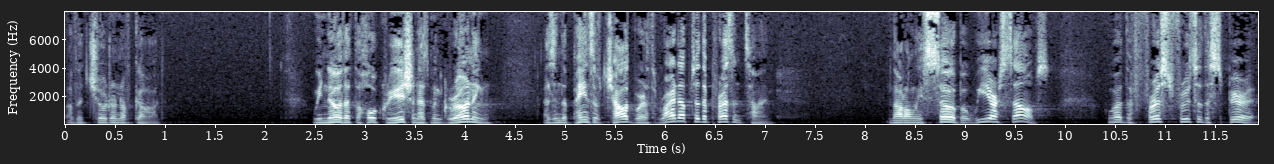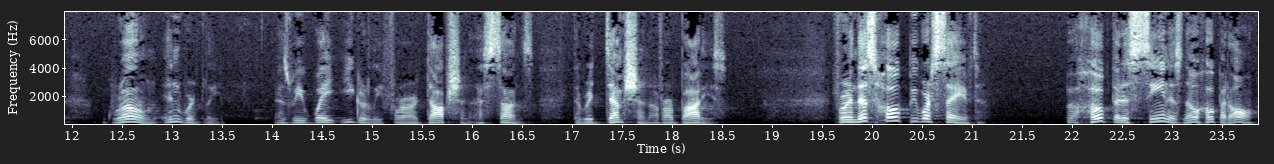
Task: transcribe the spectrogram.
of the children of God. We know that the whole creation has been groaning as in the pains of childbirth right up to the present time. Not only so, but we ourselves who have the first fruits of the Spirit groan inwardly as we wait eagerly for our adoption as sons, the redemption of our bodies. For in this hope we were saved. But hope that is seen is no hope at all.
